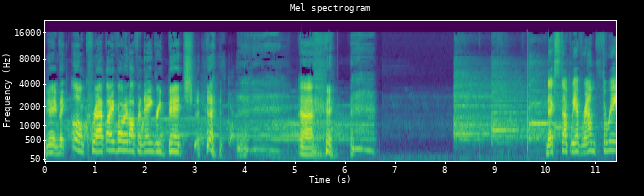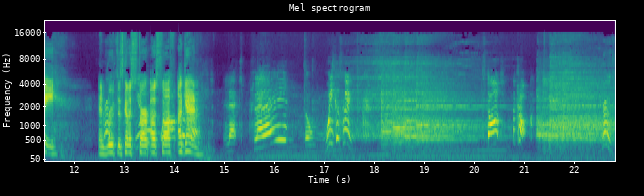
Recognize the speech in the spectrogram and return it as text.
you're like, oh crap, I voted off an angry bitch. uh, next up, we have round three. And Ruth is going to start us off again. Let's play the weakest link. Start the clock. Ruth,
